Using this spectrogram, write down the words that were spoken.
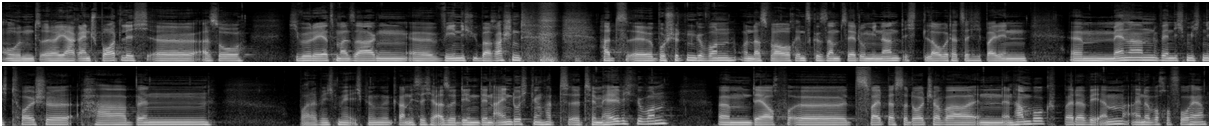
Und äh, ja, rein sportlich, äh, also ich würde jetzt mal sagen, äh, wenig überraschend hat äh, Buschütten gewonnen und das war auch insgesamt sehr dominant. Ich glaube tatsächlich bei den ähm, Männern, wenn ich mich nicht täusche, haben, boah, da bin ich mir, ich bin mir gar nicht sicher. Also den, den einen Durchgang hat äh, Tim Hellwig gewonnen, ähm, der auch äh, zweitbester Deutscher war in, in Hamburg bei der WM eine Woche vorher.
